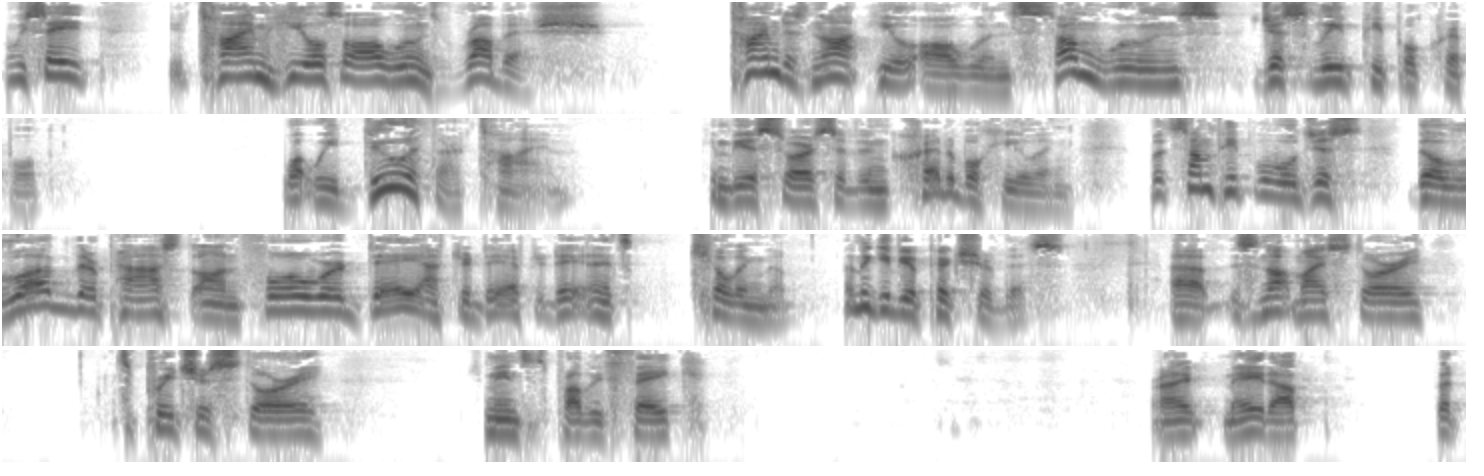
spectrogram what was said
We say time heals all wounds. Rubbish. Time does not heal all wounds. Some wounds just leave people crippled. What we do with our time can be a source of incredible healing. But some people will just, they'll lug their past on forward day after day after day, and it's killing them. Let me give you a picture of this. Uh, this is not my story. It's a preacher's story, which means it's probably fake. Right? Made up. But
